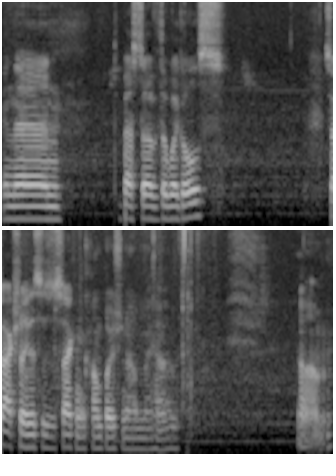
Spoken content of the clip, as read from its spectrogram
And then the best of the Wiggles. So actually this is the second compilation album I have. Um,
